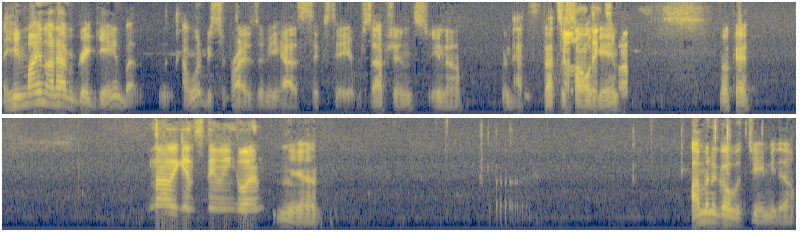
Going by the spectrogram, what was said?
he might not have a great game, but I wouldn't be surprised if he has six to eight receptions. You know, and that's that's a solid game. so. Okay, Not against New England. yeah. Uh, I'm gonna go with Jamie though.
